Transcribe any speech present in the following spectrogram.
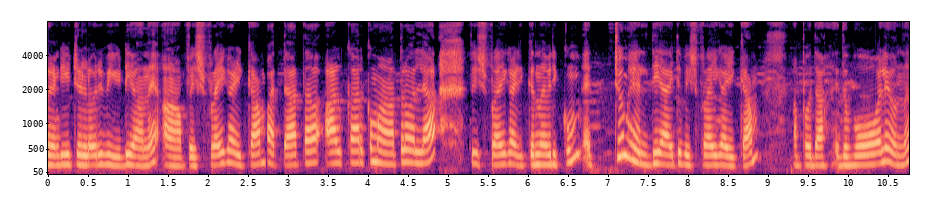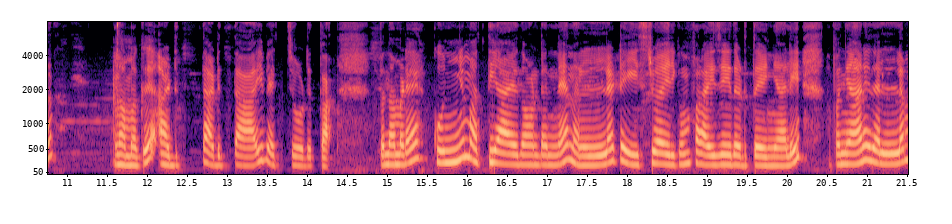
വേണ്ടിയിട്ടുള്ള ഒരു വീഡിയോ ആണ് ആ ഫിഷ് ഫ്രൈ കഴിക്കാൻ പറ്റാത്ത ആൾക്കാർക്ക് മാത്രമല്ല ഫിഷ് ഫ്രൈ കഴിക്കുന്നവർക്കും ഏറ്റവും ഹെൽത്തി ആയിട്ട് ഫിഷ് ഫ്രൈ കഴിക്കാം. അപ്പോൾ ഇതാ ഇതുപോലെ ഒന്ന് നമുക്ക് അടുത്തടുത്തായി വെച്ച് കൊടുക്കാം അപ്പം നമ്മുടെ കുഞ്ഞു മത്തി ആയതുകൊണ്ട് തന്നെ നല്ല ടേസ്റ്റും ആയിരിക്കും ഫ്രൈ ചെയ്തെടുത്തു കഴിഞ്ഞാൽ. അപ്പം ഞാനിതെല്ലാം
